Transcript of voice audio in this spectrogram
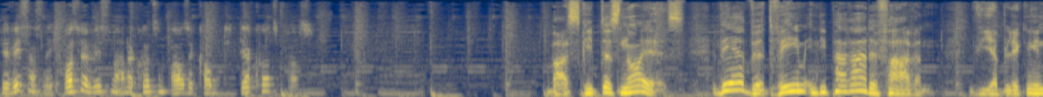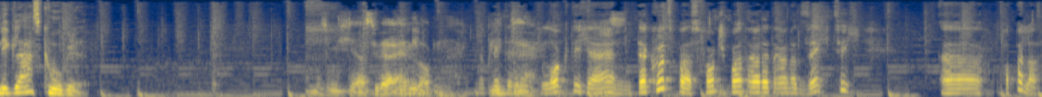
Wir wissen es nicht. Was wir wissen, nach einer kurzen Pause kommt der Kurzpass. Was gibt es Neues? Wer wird wem in die Parade fahren? Wir blicken in die Glaskugel. Da muss ich mich hier erst wieder einloggen. Na bitte, bitte. log dich ein. Der Kurzpass von Sportrate 360. Äh, hoppala,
